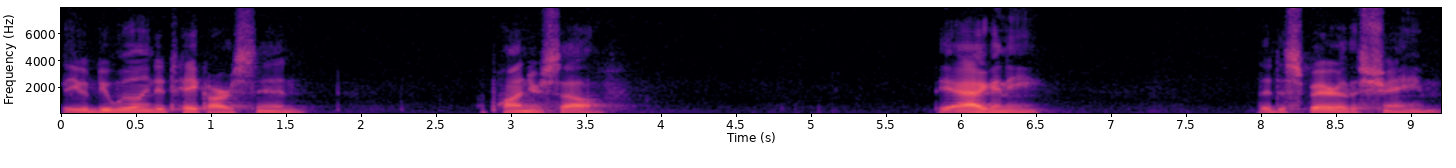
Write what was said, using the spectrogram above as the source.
That you would be willing to take our sin upon yourself. The agony, the despair, the shame.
